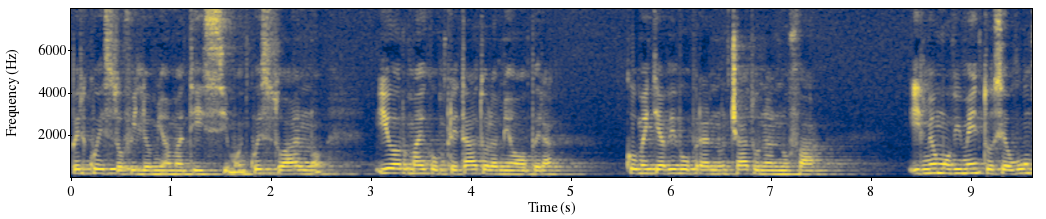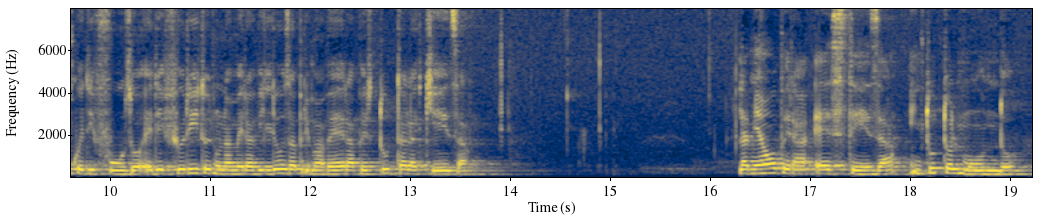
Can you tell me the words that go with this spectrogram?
Per questo, figlio mio amatissimo, in questo anno io ho ormai completato la mia opera come ti avevo preannunciato un anno fa. Il mio movimento si è ovunque diffuso ed è fiorito in una meravigliosa primavera per tutta la Chiesa. La mia opera è estesa in tutto il mondo.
